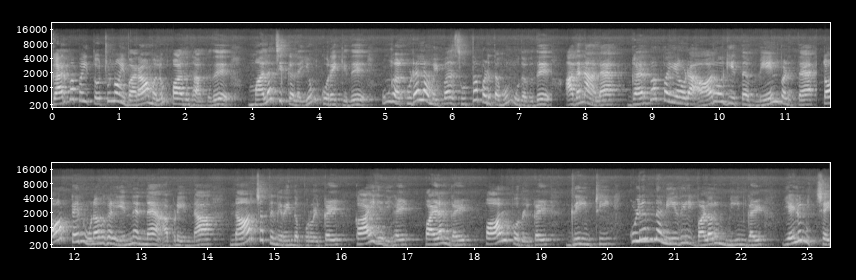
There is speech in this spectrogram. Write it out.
கர்ப்பப்பை தொற்று நோய் வராமலும் பாதுகாக்குது. மலச்சிக்கலையும் குறைக்குது. உங்கள் குடல் அமைப்பை சுத்தப்படுத்தவும் உதவுது. அதனால கர்ப்பப்பையோட ஆரோக்கியத்தை மேம்படுத்த டாப் டென் உணவுகள் என்னென்ன அப்படின்னா நார்ச்சத்து நிறைந்த பொருட்கள் காய்கறி காய்கறிகள் பழங்கள் பால் பொருட்கள் கிரீன் டீ குளிர்ந்த நீரில் வளரும் மீன்கள் எலுமிச்சை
